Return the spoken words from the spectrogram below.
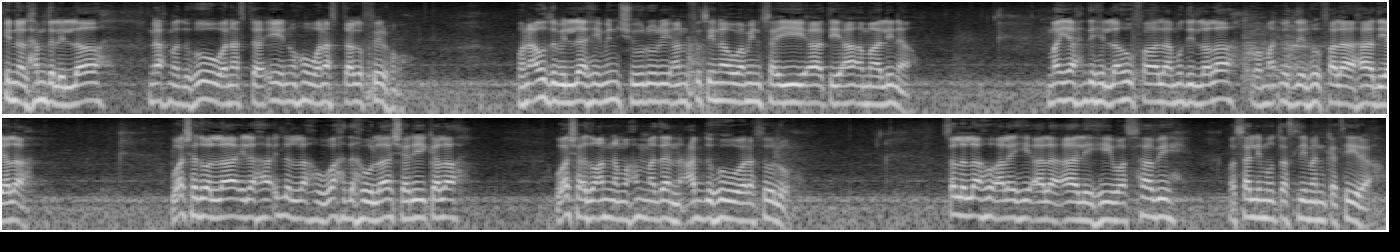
إن الحمد لله نحمده ونستعينه ونستغفره ونعوذ بالله من شرور أنفسنا ومن سيئات أعمالنا. من يهده الله فلا مضل له ومن يضلله فلا هادي له. وأشهد أن لا إله إلا الله وحده لا شريك له. وأشهد أن محمدا عبده ورسوله. صلى الله عليه على آله وأصحابه وسلم تسليما كثيرا.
